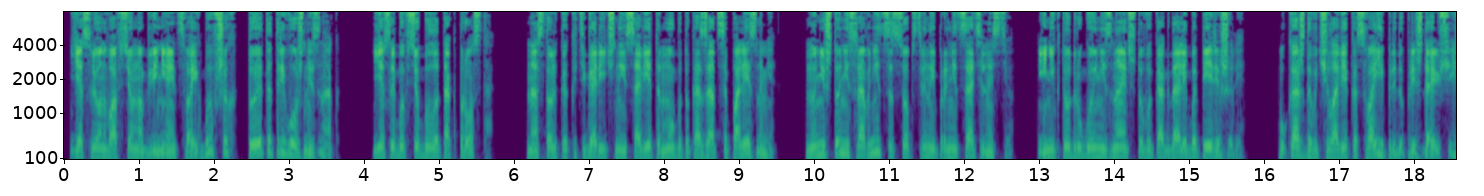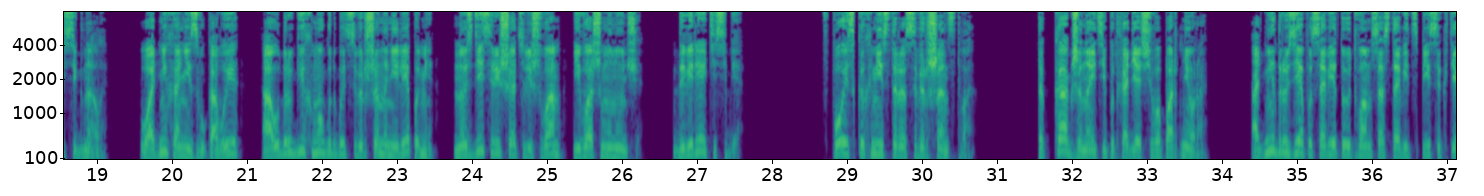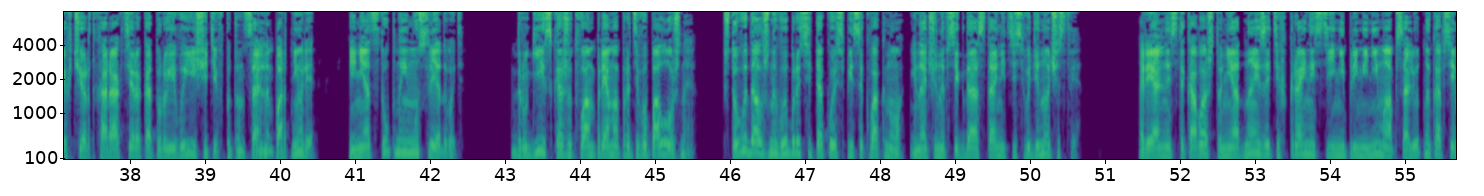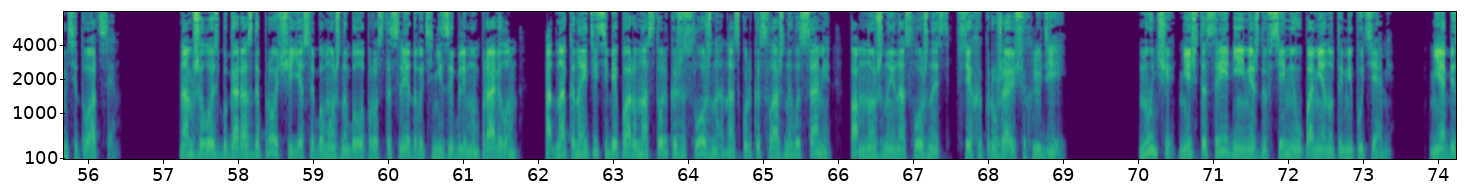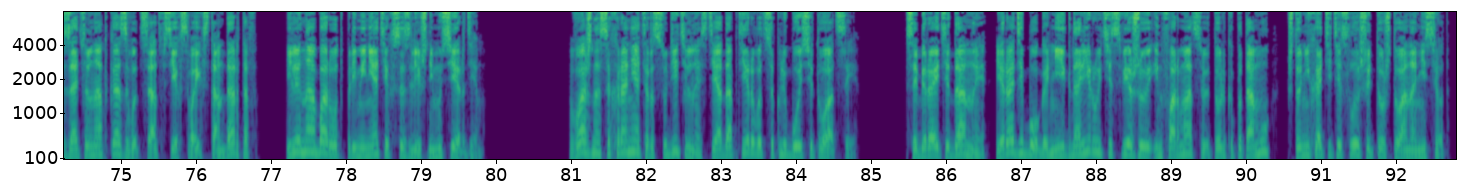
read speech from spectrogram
Если он во всем обвиняет своих бывших, то это тревожный знак. Если бы все было так просто. Настолько категоричные советы могут оказаться полезными, но ничто не сравнится с собственной проницательностью, и никто другой не знает, что вы когда-либо пережили. У каждого человека свои предупреждающие сигналы. У одних они звуковые, а у других могут быть совершенно нелепыми, но здесь решать лишь вам и вашему нунче. Доверяйте себе. В поисках мистера совершенства. Так как же найти подходящего партнера? Одни друзья посоветуют вам составить список тех черт характера, которые вы ищете в потенциальном партнере, и неотступно ему следовать. Другие скажут вам прямо противоположное, что вы должны выбросить такой список в окно, иначе навсегда останетесь в одиночестве. Реальность такова, что ни одна из этих крайностей не применима абсолютно ко всем ситуациям. Нам жилось бы гораздо проще, если бы можно было просто следовать незыблемым правилам Однако найти себе пару настолько же сложно, насколько сложны вы сами, помноженные на сложность всех окружающих людей. Нунчи – нечто среднее между всеми упомянутыми путями. Не обязательно отказываться от всех своих стандартов или наоборот применять их с излишним усердием. Важно сохранять рассудительность и адаптироваться к любой ситуации. Собирайте данные и ради бога не игнорируйте свежую информацию только потому, что не хотите слышать то, что она несет.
